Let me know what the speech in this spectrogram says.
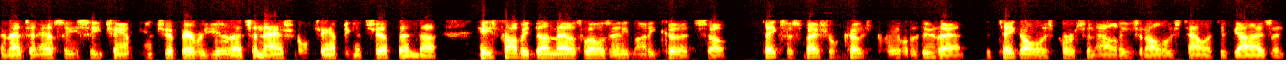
And that's an SEC championship every year. That's a national championship. And uh, he's probably done that as well as anybody could. So it takes a special coach to be able to do that, to take all those personalities and all those talented guys and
